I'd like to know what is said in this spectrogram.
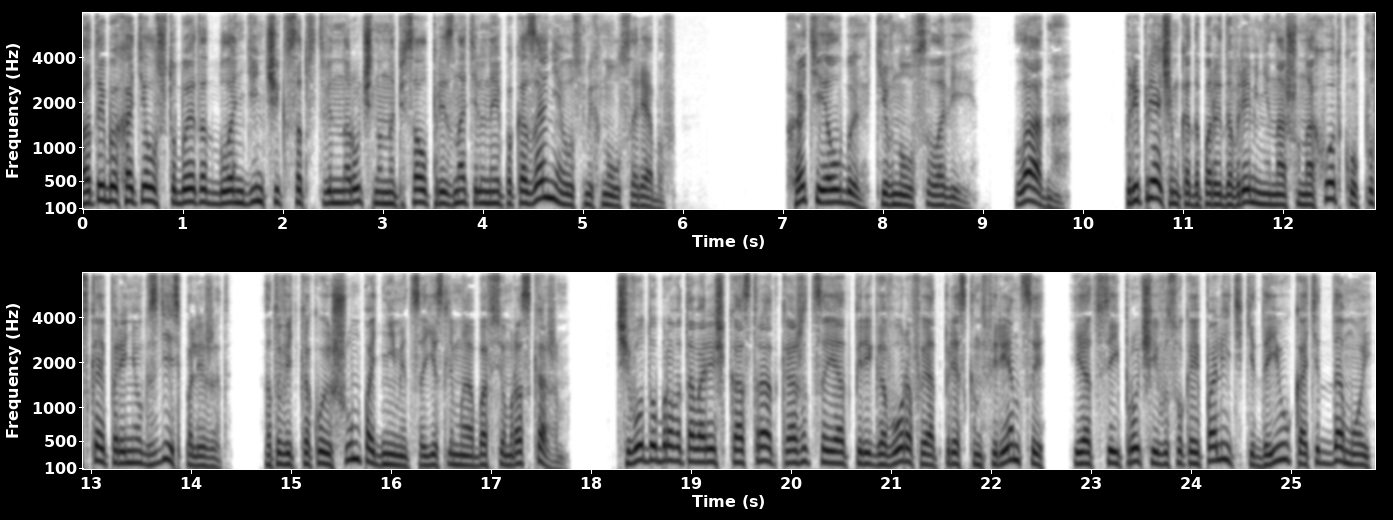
А ты бы хотел, чтобы этот блондинчик собственноручно написал признательные показания, усмехнулся Рябов. Хотел бы, кивнул Соловей. Ладно. Припрячем-ка до поры до времени нашу находку, пускай паренек здесь полежит. А то ведь какой шум поднимется, если мы обо всем расскажем. Чего доброго товарищ Кастро откажется и от переговоров, и от пресс-конференции, и от всей прочей высокой политики, да и укатит домой,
